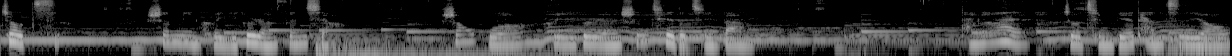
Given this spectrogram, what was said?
就此，生命和一个人分享，生活和一个人深切的羁绊。谈了爱，就请别谈自由。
